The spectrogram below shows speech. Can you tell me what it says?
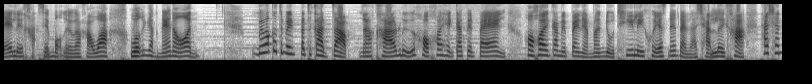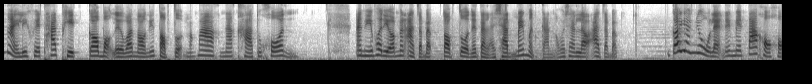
ได้เลยค่ะ เซฟบอกเลยนะคะว่าเวิร์กอย่างแน่นอน ไม่ว่าก็จะเป็นบรรยากาศจับนะคะ หรือหอคอยแห่งการเปลี่ยนแปลง หอคอยแห่งการเปลี่ยนแปลงเนี่ยมันอยู่ที่รีเควสในแต่ละชั้นเลยค่ะ ถ้าชั้นไหนรีเควสธาตุพิษก็บอกเลยว่าน้องนี่ตอบโจทย์มากๆนะคะทุกคน อันนี้พอดีว่ามันอาจจะแบบตอบโจทย์ในแต่ละชั้นไม่เหมือนกันเนอะเพราะฉะนั้นแล้วอาจจะแบบก็ยังอยู่แหละในเมตาของหอ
